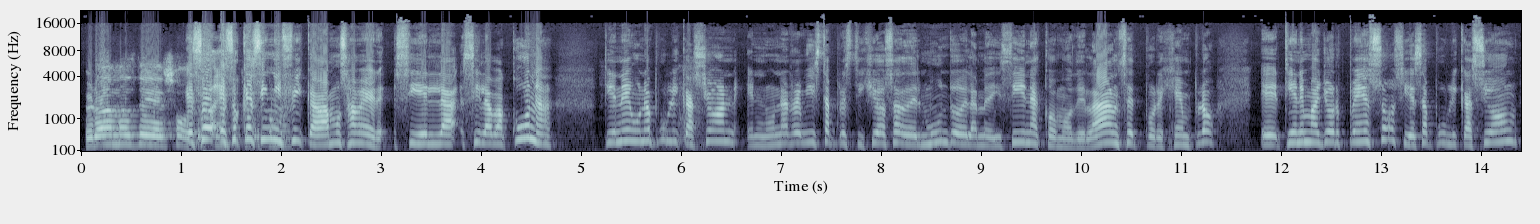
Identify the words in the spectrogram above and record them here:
Pero además de eso... ¿Eso, ¿eso qué significa? Vamos a ver, si la, si la vacuna tiene una publicación en una revista prestigiosa del mundo de la medicina como The Lancet, por ejemplo, eh, tiene mayor peso si esa publicación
